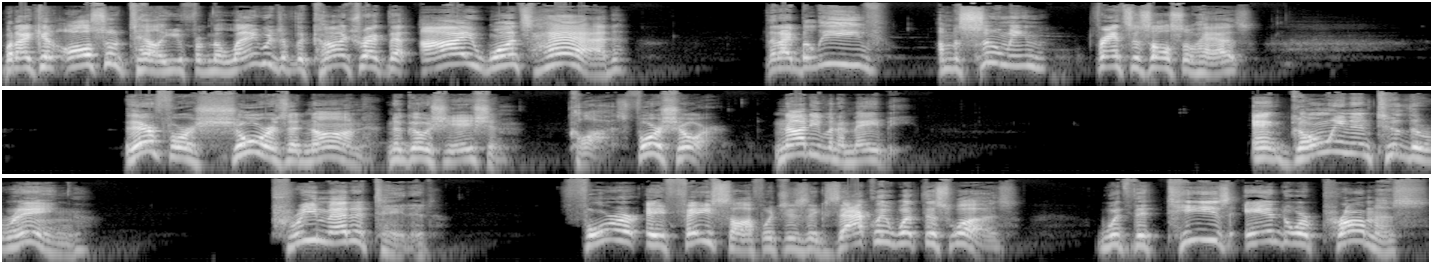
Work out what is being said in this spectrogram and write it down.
But I can also tell you from the language of the contract that I once had, that I believe, I'm assuming Francis also has, Therefore, sure is a non negotiation clause, for sure. Not even a maybe. and going into the ring premeditated for a face-off, which is exactly what this was, with the tease and or promise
